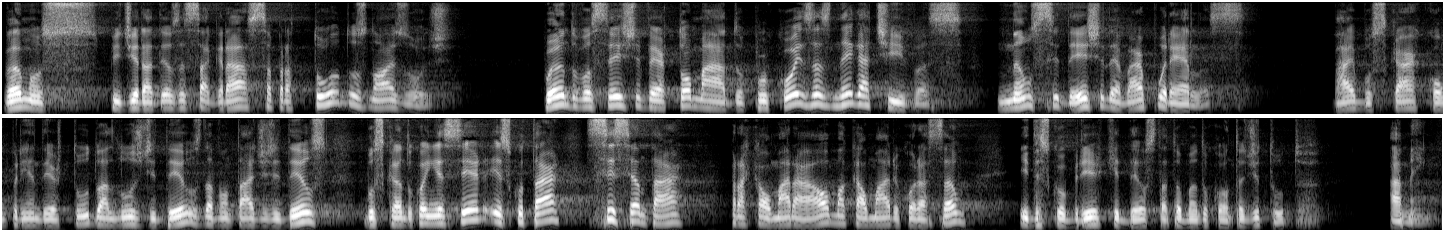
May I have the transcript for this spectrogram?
Vamos pedir a Deus essa graça para todos nós hoje. Quando você estiver tomado por coisas negativas, não se deixe levar por elas. Vai buscar compreender tudo à luz de Deus, da vontade de Deus, buscando conhecer, escutar, se sentar para acalmar a alma, acalmar o coração e descobrir que Deus está tomando conta de tudo. Amém.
